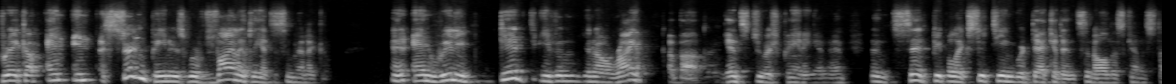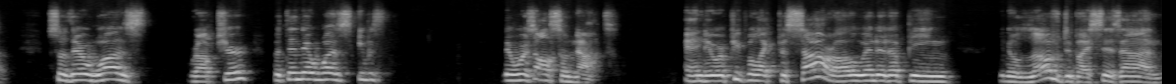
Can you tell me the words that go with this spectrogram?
breakup and, and certain painters were violently anti-Semitic and, and really did even, you know, write about against Jewish painting and, and, and said people like Soutine were decadents and all this kind of stuff. So there was rupture, but then there was, it was, there was also not. And there were people like Pissarro who ended up being, you know, loved by Cezanne,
